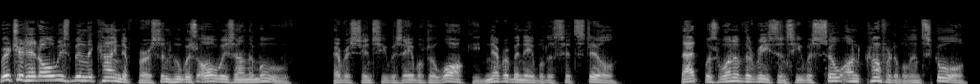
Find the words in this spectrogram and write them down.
Richard had always been the kind of person who was always on the move. Ever since he was able to walk, he'd never been able to sit still. That was one of the reasons he was so uncomfortable in school.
